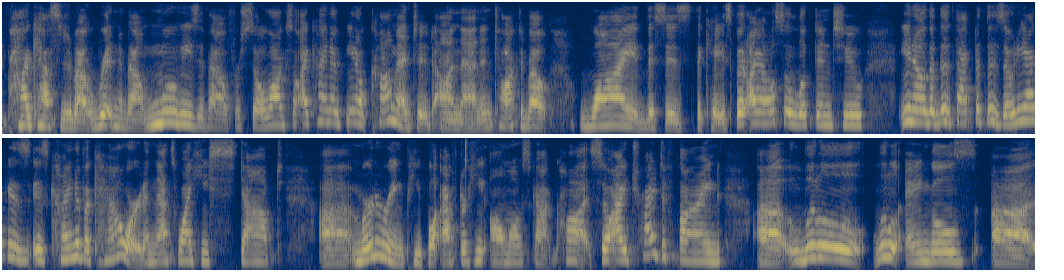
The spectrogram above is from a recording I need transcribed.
podcasted about, written about, movies about for so long. So I kind of, you know, commented on that and talked about why this is the case. But I also looked into, you know, that the fact that the Zodiac is is kind of a coward, and that's why he stopped uh, murdering people after he almost got caught. So I tried to find uh, little little angles uh,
